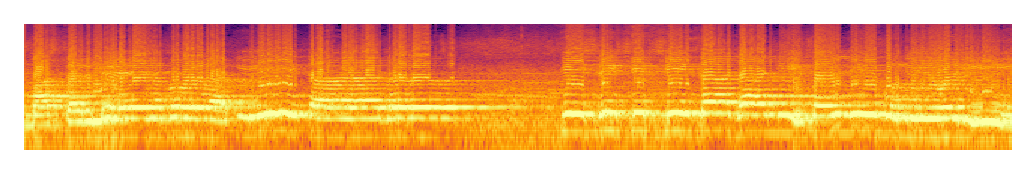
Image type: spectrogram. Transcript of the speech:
मास्तर मिळेन गोरा की काळा तिसरी शिक्षिका झाली पहिली भूमीवरी.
